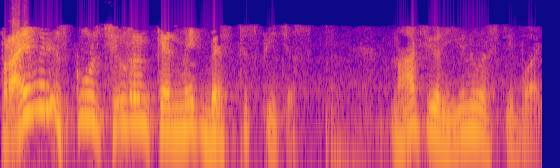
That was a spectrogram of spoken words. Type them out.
Primary school children can make best speeches, not your university boys.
